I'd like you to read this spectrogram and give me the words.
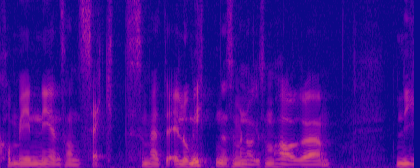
kom inn i en sånn sekt som heter elomittene, som er noe som har ny,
